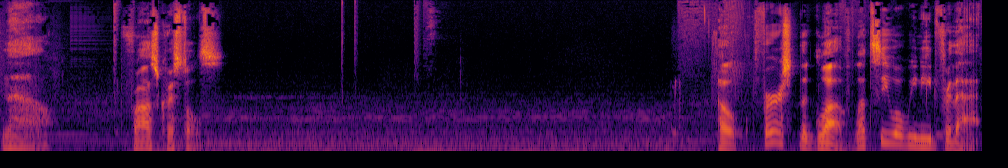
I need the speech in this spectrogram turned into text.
Now, frost crystals. Oh, first the glove. Let's see what we need for that.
